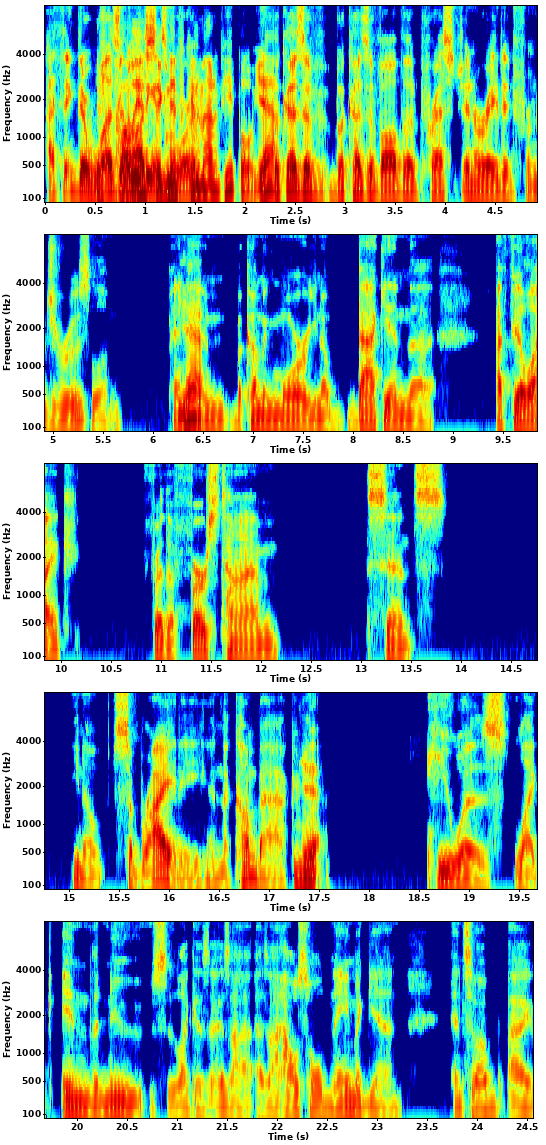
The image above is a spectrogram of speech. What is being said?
I think there was probably a significant amount of people. Yeah. because of because of all the press generated from Jerusalem and Yeah. him becoming more, you know, back in the I feel like for the first time since you know, sobriety and the comeback, Yeah. he was like in the news like as as a as a household name again and so I, I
